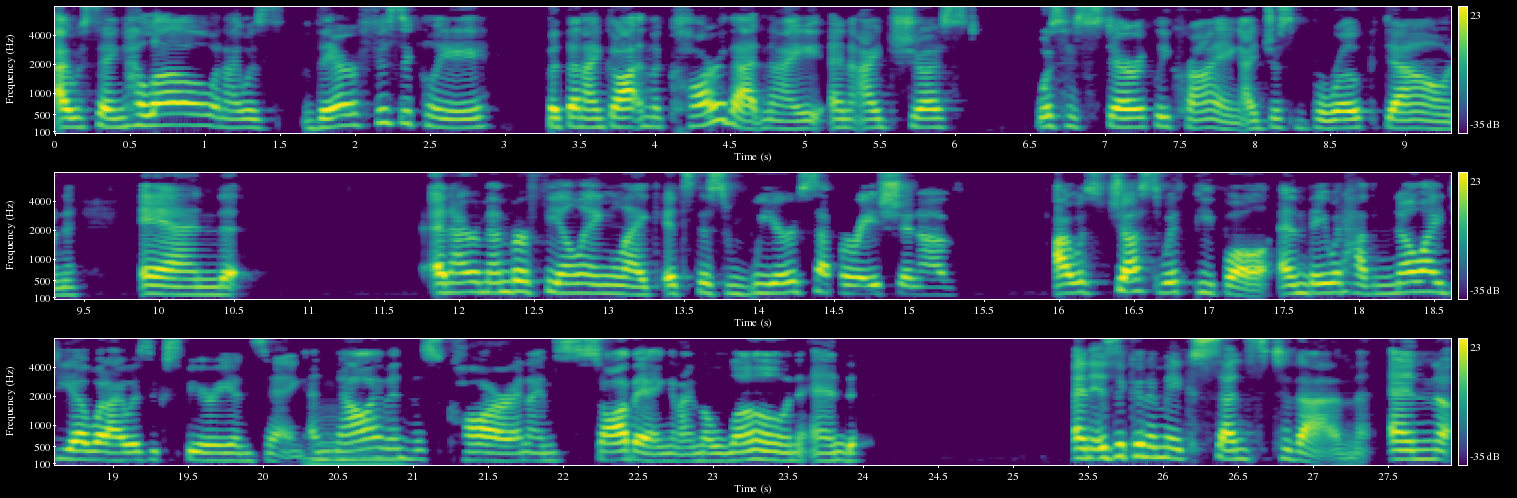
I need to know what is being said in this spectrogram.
I was saying hello and I was there physically but then I got in the car that night and I just was hysterically crying. I just broke down and and I remember feeling like it's this weird separation of I was just with people and they would have no idea what I was experiencing. And mm. now I'm in this car and I'm sobbing and I'm alone and and is it going to make sense to them? And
